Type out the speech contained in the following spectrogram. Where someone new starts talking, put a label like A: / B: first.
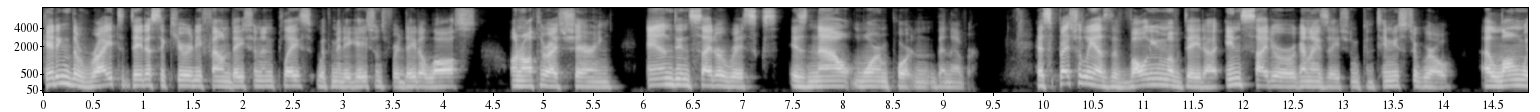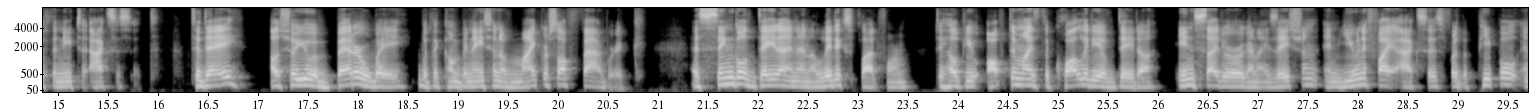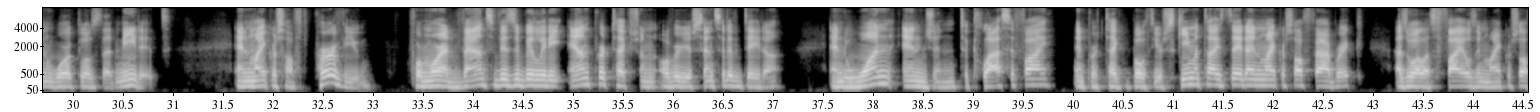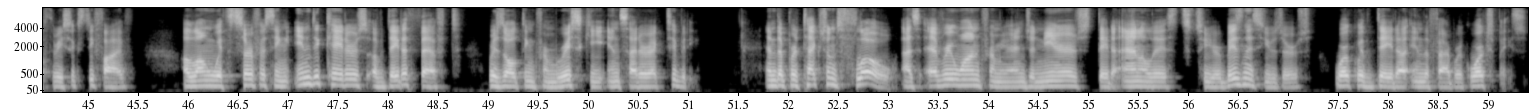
A: Getting the right data security foundation in place with mitigations for data loss, unauthorized sharing, and insider risks is now more important than ever, especially as the volume of data inside your organization continues to grow, along with the need to access it. Today, I'll show you a better way with the combination of Microsoft Fabric, a single data and analytics platform to help you optimize the quality of data inside your organization and unify access for the people and workloads that need it, and Microsoft Purview for more advanced visibility and protection over your sensitive data, and one engine to classify and protect both your schematized data in Microsoft Fabric as well as files in Microsoft 365, along with surfacing indicators of data theft resulting from risky insider activity. And the protections flow as everyone from your engineers, data analysts, to your business users work with data in the Fabric workspace.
